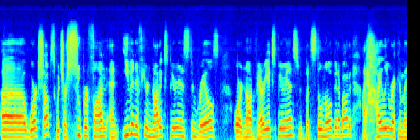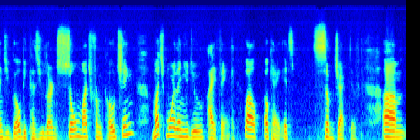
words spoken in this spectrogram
uh, workshops, which are super fun. And even if you're not experienced in Rails or not very experienced, but still know a bit about it, I highly recommend you go because you learn so much from coaching, much more than you do, I think. Well, okay, it's subjective um,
